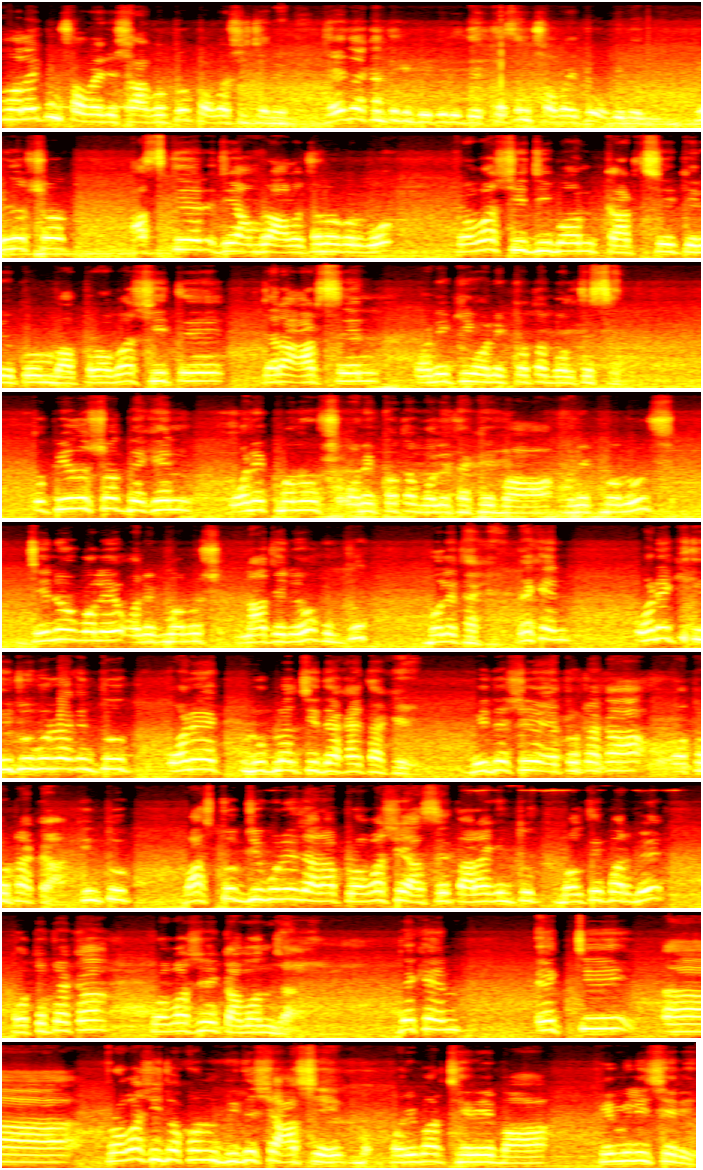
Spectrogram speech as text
আসসালামু আলাইকুম সবাইকে স্বাগত প্রবাসী চ্যানেলে। যে যেখান থেকে ভিডিওটি দেখতেছেন, সবাইকে অভিনন্দন। প্রিয় দর্শক, আজকের যে আমরা আলোচনা করব, প্রবাসী জীবন কাটছে কীরকম বা প্রবাসীতে যারা আসছেন, অনেকেই অনেক কথা বলতেছেন। তো প্রিয় দর্শক, দেখেন, অনেক মানুষ অনেক কথা বলে থাকে বা অনেক মানুষ জেনেও বলে, অনেক মানুষ না জেনেও কিন্তু বলে থাকে। দেখেন, অনেক ইউটিউবাররা কিন্তু অনেক লুবলালচি দেখায় থাকে। বিদেশে এত টাকা, অত টাকা। কিন্তু বাস্তব জীবনে যারা প্রবাসী আছে, তারা কিন্তু বলতে পারবে কত টাকা প্রবাসে কামান যায়। দেখেন, একটি প্রবাসী যখন বিদেশে আসে, পরিবার ছেড়ে বা ফ্যামিলি ছেড়ে,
